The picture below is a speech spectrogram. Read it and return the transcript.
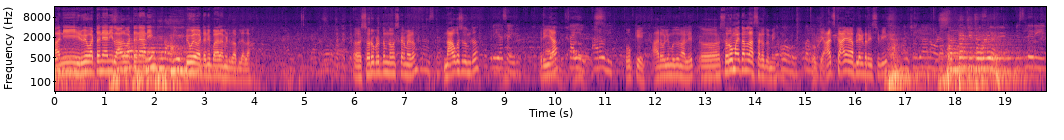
आणि हिरवे वाटाणे आणि लाल वाटाणे आणि पिवळे वाटाणे पाहायला मिळतात आपल्याला. अ, सर्वप्रथम नमस्कार मॅडम. नाव कसं तुमचं? प्रिया रिया? साईल आरवली. ओके आरवलीमधून आलेत. अ, सर्व मैदानाला असता का तुम्ही? हो हो परवा. ओके आज काय आहे आपल्याकडे recipe Manchurian vada pav Bisleri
